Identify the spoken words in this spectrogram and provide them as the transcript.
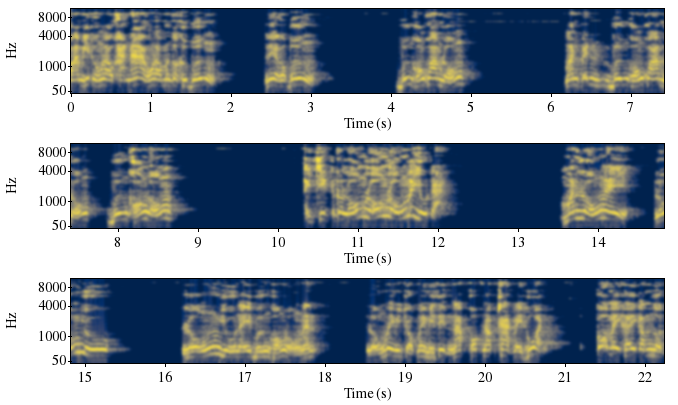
ความคิดของเราขันห้าของเรามันก็คือบึงเรียกว่าบึงบึงของความหลง มันเป็นบึงของความหลง บึงของหลง ไอ้จิตก็หลงหลงหลงไม่หยุดอะ มันหลงไงหลงอยู่ หลงอยู่ในบึงของหลงนั้น หลงไม่มีจบไม่มีสิ้นนับพบนับชาติไม่ถ้วน ก็ไม่เคยกำหนด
